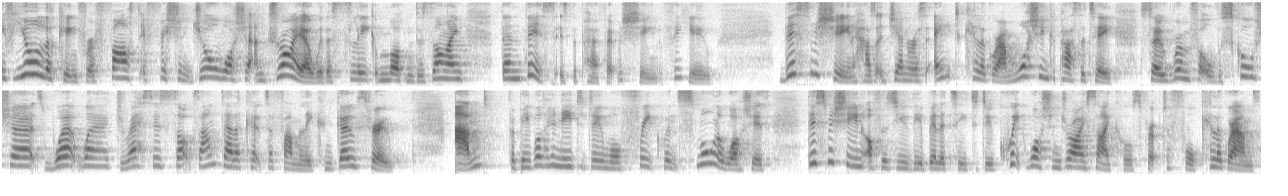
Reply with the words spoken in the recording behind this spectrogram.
If you're looking for a fast, efficient dual washer and dryer with a sleek, modern design, then this is the perfect machine for you. This machine has a generous 8 kilogram washing capacity, so room for all the school shirts, workwear, dresses, socks and delicates a family can go through. And for people who need to do more frequent, smaller washes, this machine offers you the ability to do quick wash and dry cycles for up to 4 kilograms.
